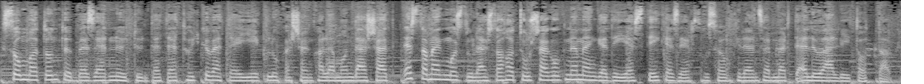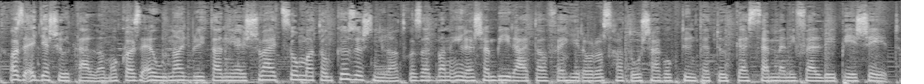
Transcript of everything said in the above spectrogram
Szombaton több ezer nő tüntetett, hogy követeljék Lukasenka lemondását. Ezt a megmozdulást a hatóságok nem engedélyezték, ezért 29 embert előállítottak. Az Egyesült Államok, az EU, Nagy-Britannia és Svájc szombaton közös nyilatkozatban élesen bírálta a fehér orosz hatóságok tüntetőkkel szembeni fellépését.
